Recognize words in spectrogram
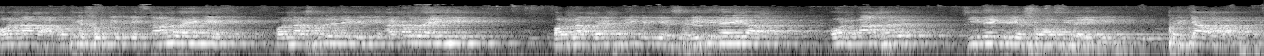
और ना भागवत के सुनने के लिए कान रहेंगे और ना समझने के लिए अकल रहेगी। और ना बैठने के लिए शरीर ही रहेगा और ना फिर जीने के लिए श्वास ही रहेगी। फिर क्या होगा?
